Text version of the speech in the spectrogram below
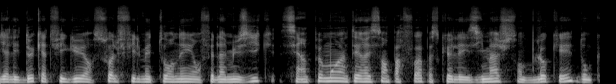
il y a les deux cas de figure. Soit le film est tourné on fait de la musique. C'est un peu moins intéressant parfois parce que les images sont bloquées. Donc,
